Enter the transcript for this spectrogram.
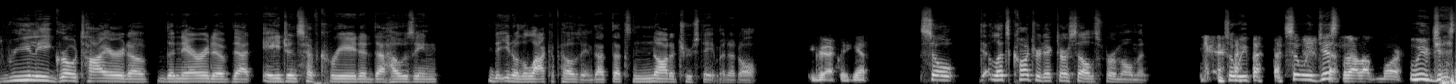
really grow tired of the narrative that agents have created the housing, the, you know, the lack of housing. That that's not a true statement at all. Exactly. Yeah. So let's contradict ourselves for a moment. So we've so we've just I love more. we've just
